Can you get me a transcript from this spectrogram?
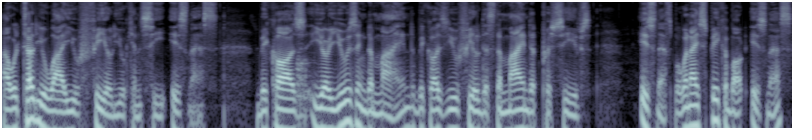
I will tell you why you feel you can see isness. Because you're using the mind, because you feel that's the mind that perceives isness. But when I speak about isness,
